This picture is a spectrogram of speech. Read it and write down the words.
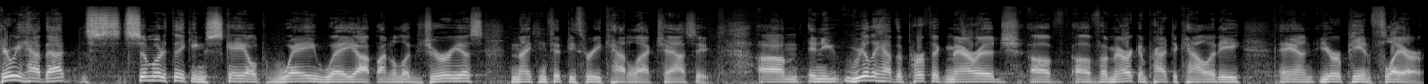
Here we have that similar thinking scaled way, way up on a luxurious 1953 Cadillac chassis. Um, and you really have the perfect marriage of, of American practicality and European flair.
